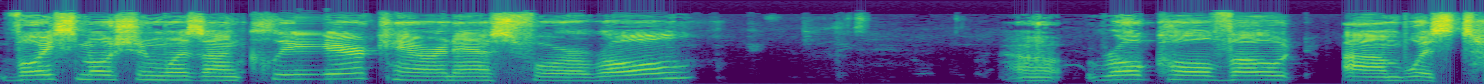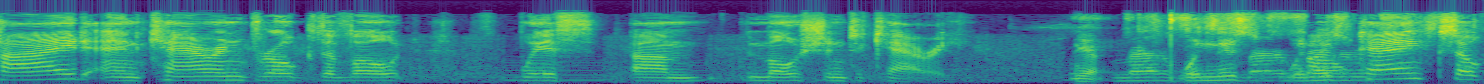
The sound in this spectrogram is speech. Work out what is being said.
Voice motion was unclear. Karen asked for a roll. Uh, roll call vote um, was tied, and Karen broke the vote with um, the motion to carry. Yeah. When this, when this, Okay, so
